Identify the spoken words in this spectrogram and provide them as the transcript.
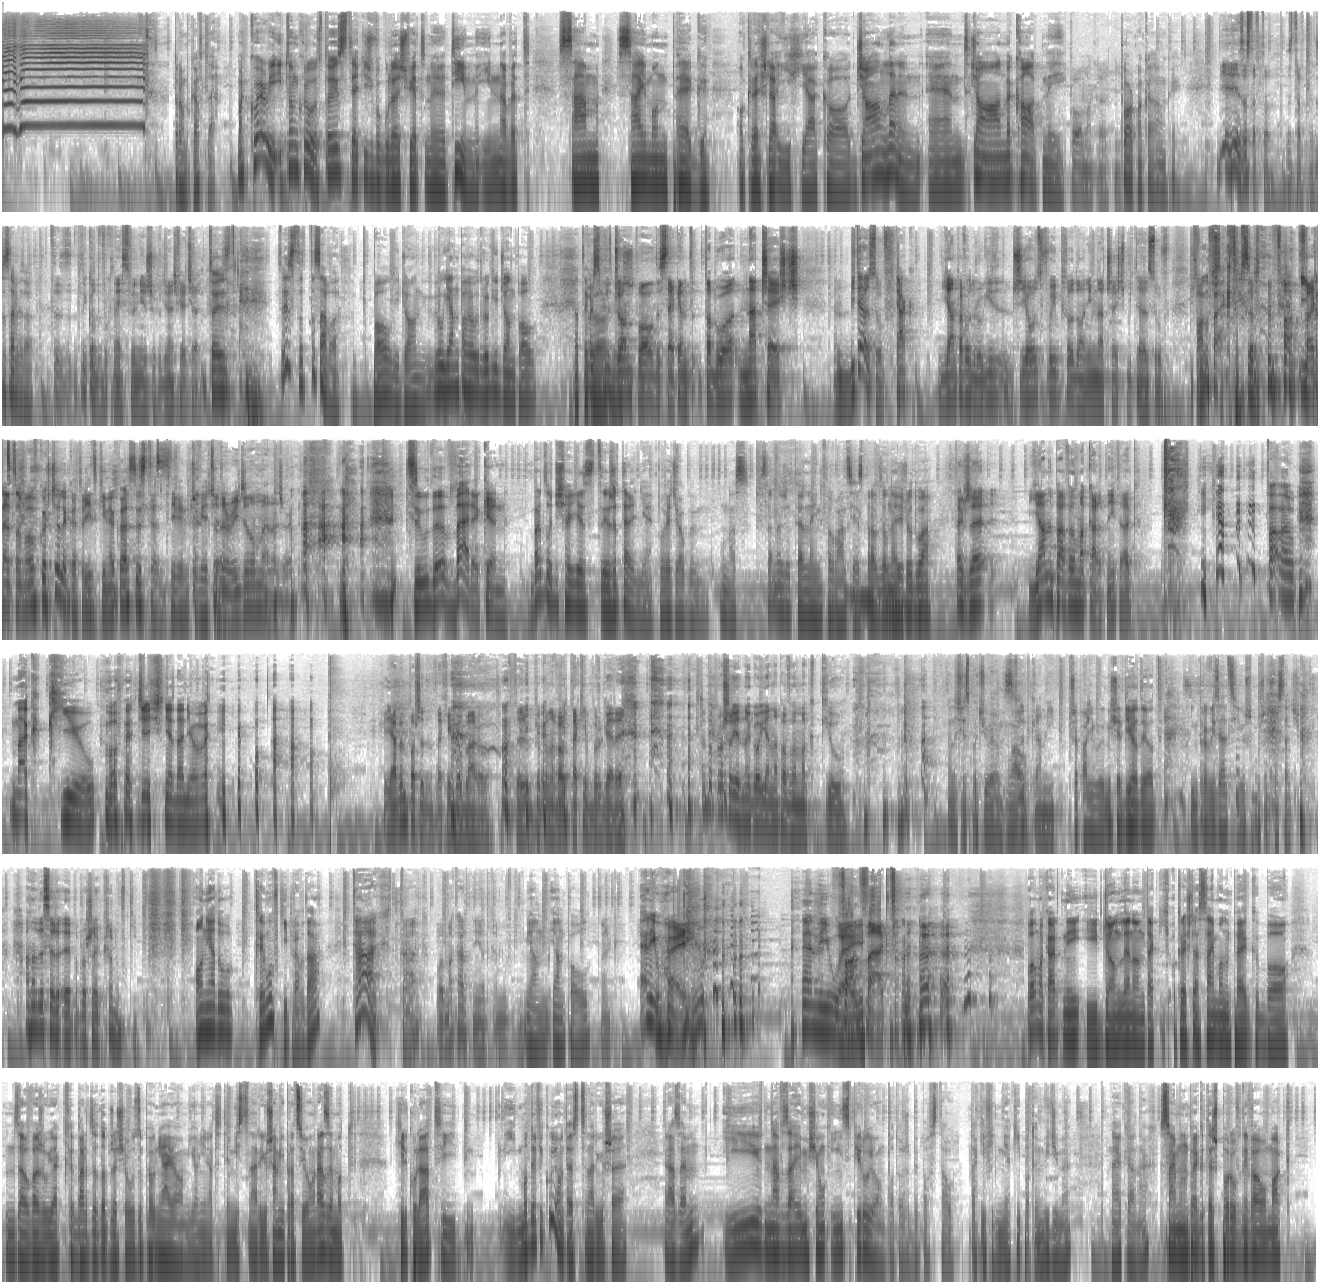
Trąbka w tle. McQuarrie i Tom Cruise to jest jakiś w ogóle świetny team i nawet sam Simon Pegg określa ich jako John Lennon and John McCartney. Paul McCartney. Paul McCartney, okej. Okay. Nie, nie, zostaw to. Zostaw to. Zostawię to. To tylko dwóch najsłynniejszych ludzi na świecie. To jest to, jest to, to samo. Paul i John. Był Jan Paweł II, John Paul. Dlatego, Właściwie wiesz... John Paul II to było na cześć Beatlesów. Tak. Jan Paweł II przyjął swój pseudonim na cześć Beatlesów. Fun fact. Fun I fact. pracował w kościele katolickim jako asystent. Nie wiem, czy wiecie. To the regional manager. to the Vatican. Bardzo dzisiaj jest rzetelnie, powiedziałbym, u nas. Same rzetelne informacje, sprawdzone źródła. Także Jan Paweł McCartney, tak? Jan Paweł McQ w ofercie śniadaniowej. Wow. Ja bym poszedł do takiego baru, który proponował takie burgery. Poproszę jednego Jana Pawła McQ. Ale się spociłem. Wow. Z frytkami. Przepaliły mi się diody od improwizacji, już muszę przestać. A na deser e, poproszę kremówki. On jadł kremówki, prawda? Tak, tak. Paul McCartney jadł kremówki. Jan, Jan Paul. Tak. Anyway. anyway. Fun fact. Paul McCartney i John Lennon, takich określa Simon Pegg, bo zauważył, jak bardzo dobrze się uzupełniają i oni nad tymi scenariuszami pracują razem od kilku lat i, i modyfikują te scenariusze razem i nawzajem się inspirują po to, żeby powstał taki film, jaki potem widzimy na ekranach. Simon Pegg też porównywał Mac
